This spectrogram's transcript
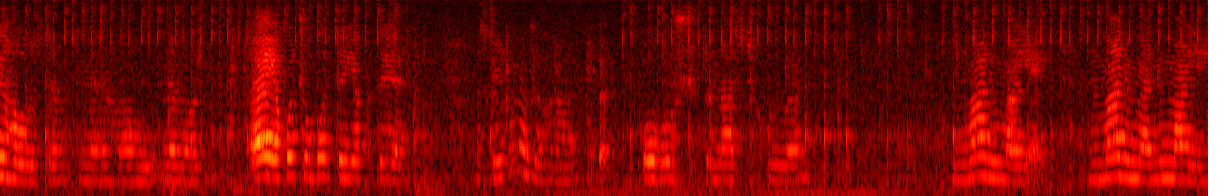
На голову стримати? Ні, не можу, не можна. Ей, я хочу бути як ти. А скільки ми вже граємо? Ого, вже 14 хвилин. Нема, немає. Нема, нема, немає.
